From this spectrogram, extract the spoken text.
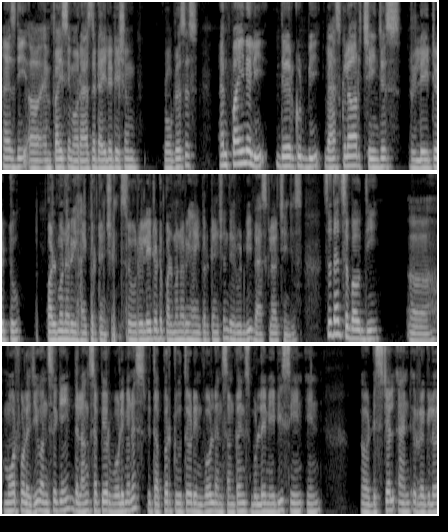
as the uh, emphysema or as the dilatation progresses. And finally, there could be vascular changes related to pulmonary hypertension. So related to pulmonary hypertension, there would be vascular changes. So that's about the uh, morphology. Once again, the lungs appear voluminous with upper two-third involved and sometimes bullae may be seen in uh, distal and irregular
